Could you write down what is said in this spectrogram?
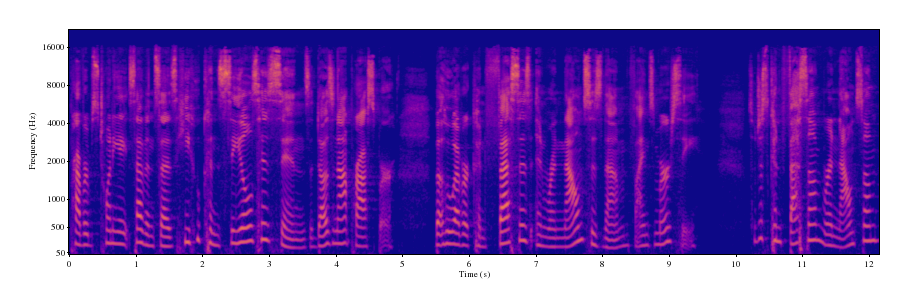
Proverbs 28 7 says, He who conceals his sins does not prosper, but whoever confesses and renounces them finds mercy. So just confess them, renounce them,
